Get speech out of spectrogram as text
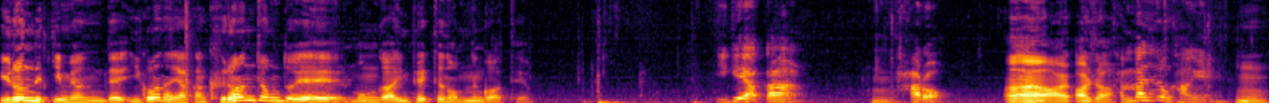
이런 느낌이었는데 이거는 약간 그런 정도의 뭔가 임팩트는 없는 것 같아요. 이게 약간 음. 달어. 아, 아 알- 알자. 단맛이 좀 강해. 음,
